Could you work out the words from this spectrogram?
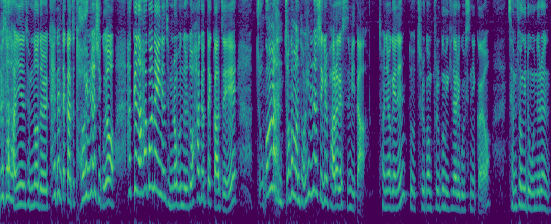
회사 다니는 잼러들 퇴근 때까지 더 힘내시고요. 학교나 학원에 있는 잼러분들도 학교 때까지 조금만 조금만 더 힘내시길 바라겠습니다. 저녁에는 또 즐거운 불금이 기다리고 있으니까요. 잼송이도 오늘은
